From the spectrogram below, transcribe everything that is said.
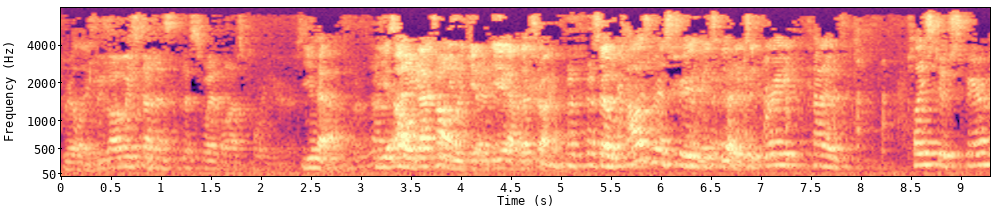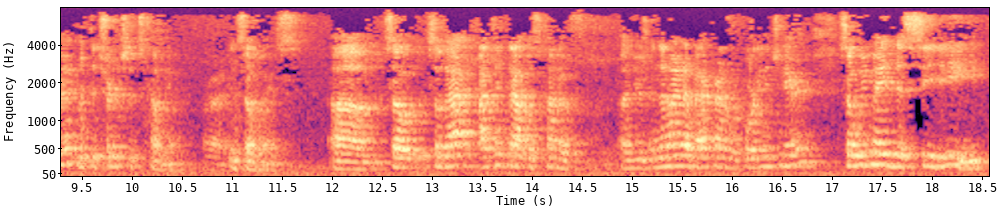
really. We've always done this this way the last four years. You have. Yeah, oh, that's what you college, would get. yeah. Yeah, that's right. So college ministry is good. It's a great kind of place to experiment with the church that's coming Right. In some ways. Um, so, so that I think that was kind of unusual. And then I had a background in recording engineering, so we made this CD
